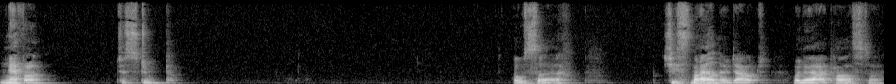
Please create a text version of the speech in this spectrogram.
never to stoop. Oh, sir, she smiled, no doubt, whene'er I passed her.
